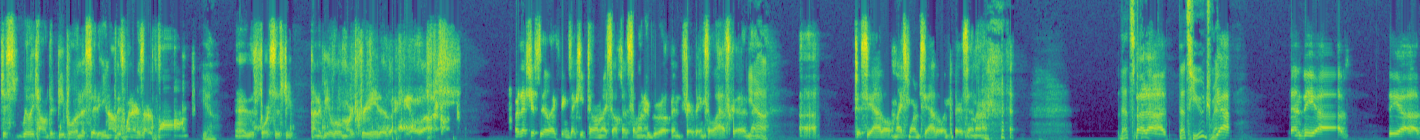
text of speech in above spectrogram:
just really talented people in the city. You know, these winters are long, Yeah. and it forces people kind of be a little more creative. I feel. Uh, or that's just the like things I keep telling myself as someone who grew up in Fairbanks, Alaska, and Yeah. then to Seattle, nice warm Seattle in comparison. Uh, That's but uh, that's huge, man. yeah, and the uh, the uh,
